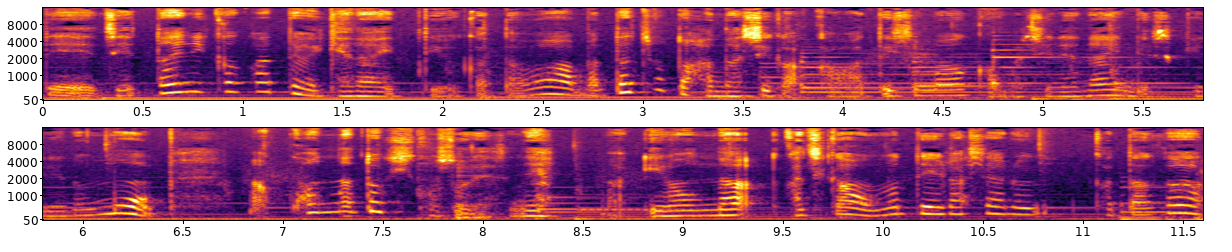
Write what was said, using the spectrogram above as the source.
で絶対にかかってはいけないっていう方はまたちょっと話が変わってしまうかもしれないんですけれども、まあ、こんな時こそですね、まあ、いろんな価値観を持っていらっしゃる方が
